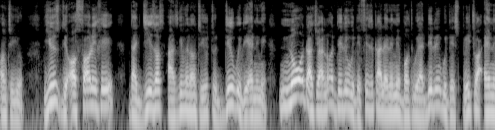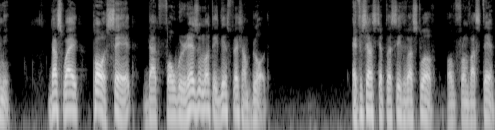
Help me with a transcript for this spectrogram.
unto you. Use the authority that Jesus has given unto you to deal with the enemy. Know that you are not dealing with the physical enemy, but we are dealing with a spiritual enemy. That's why Paul said that for we wrestle not against flesh and blood, Ephesians chapter 6, verse 12, or from verse 10.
